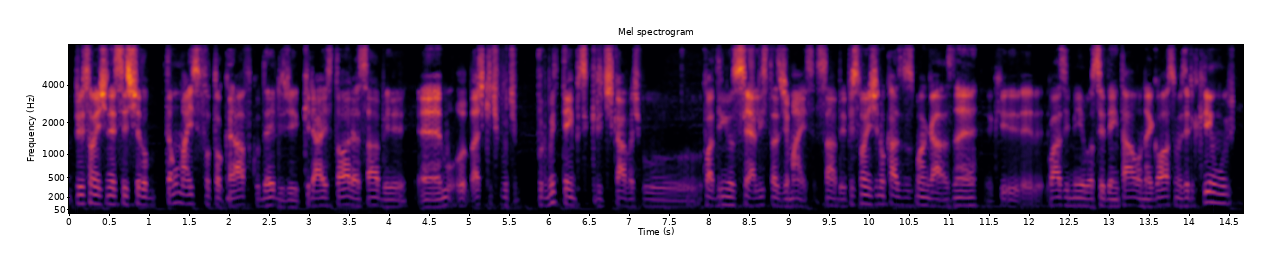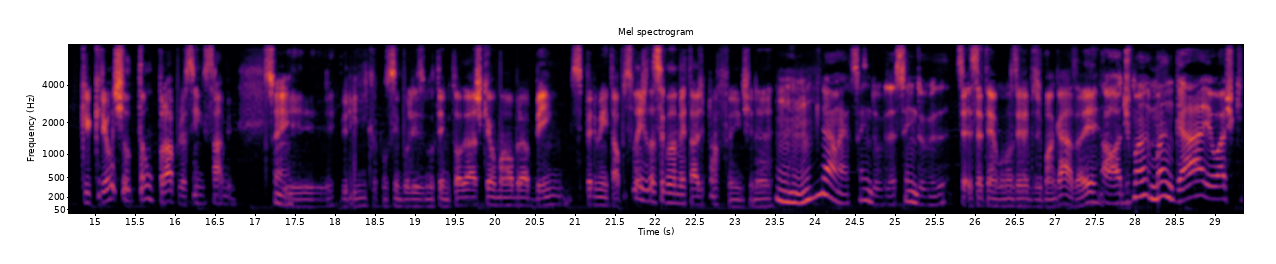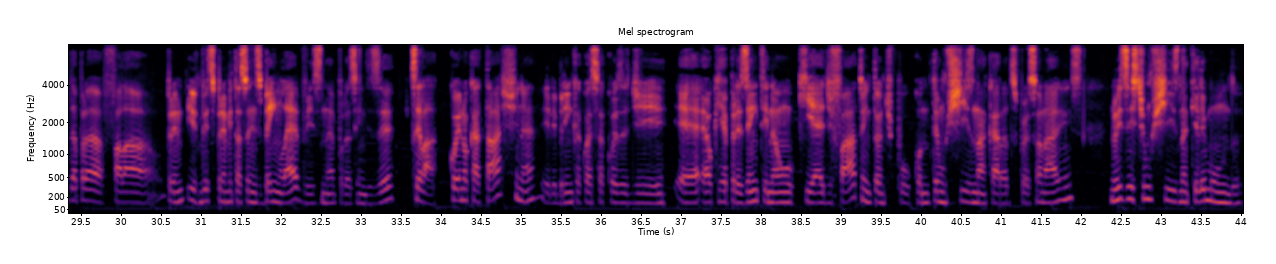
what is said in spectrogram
Principalmente nesse estilo tão mais fotográfico dele, de criar história, sabe? É, acho que, tipo, tipo, por muito tempo se criticava, tipo, quadrinhos realistas demais, sabe? Principalmente no caso dos mangás, né? Que é quase meio ocidental o negócio, mas ele cria um que criou um estilo tão próprio assim, sabe? Sim. E brinca com simbolismo o tempo todo. Eu acho que é uma obra bem experimental, principalmente da segunda metade pra frente, né? Uhum. Não, é, sem dúvida, sem dúvida. Você tem alguns exemplos de mangás aí? Ó, de mangá eu acho que dá pra falar experimentações bem leves, né, por assim dizer. Sei lá, Koe no Katashi, né? Ele brinca com essa coisa de é, é o que representa e não o que é de fato. Então, tipo, quando tem um X na cara dos personagens, não existe um X naquele mundo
